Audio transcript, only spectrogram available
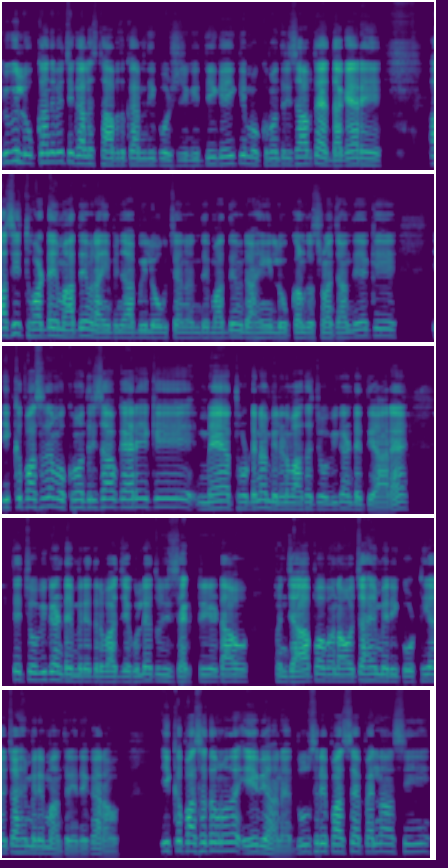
ਕਿਉਂਕਿ ਲੋਕਾਂ ਦੇ ਵਿੱਚ ਗੱਲ ਸਥਾਪਿਤ ਕਰਨ ਦੀ ਕੋਸ਼ਿਸ਼ ਕੀਤੀ ਗਈ ਕਿ ਮੁੱਖ ਮੰਤਰੀ ਸਾਹਿਬ ਤਾਂ ਇਦਾਂ ਕਹਿ ਰਹੇ, ਅਸੀਂ ਤੁਹਾਡੇ ਮਾਧਿਅਮ ਰਾਹੀਂ ਪੰਜਾਬੀ ਲੋਕ ਚੈਨਲ ਦੇ ਮਾਧਿਅਮ ਰਾਹੀਂ ਲੋਕਾਂ ਨੂੰ ਦੱਸਣਾ ਚਾਹੁੰਦੇ ਆ ਕਿ ਇੱਕ ਪਾਸੇ ਤਾਂ ਮੁੱਖ ਮੰਤਰੀ ਸਾਹਿਬ ਕਹਿ ਰਹੇ ਕਿ ਮੈਂ ਤੁਹਾਡੇ ਨਾਲ ਮਿਲਣ ਵਾਸਤੇ 24 ਘੰਟੇ ਤਿਆਰ ਹੈ ਤੇ 24 ਘੰਟੇ ਮੇਰੇ ਦਰਵਾਜ਼ੇ ਖੁੱਲੇ ਤੁਸੀਂ ਸੈਕਟਰੀਏਟ ਆਓ, ਪੰਜਾਬ ਭਵਨ ਆਓ, ਚਾਹੇ ਮੇਰੀ ਕੋਠੀ ਆਓ, ਚਾਹੇ ਮੇਰੇ ਮੰਤਰੀ ਦੇ ਘਰ ਆਓ। ਇੱਕ ਪਾਸੇ ਤਾਂ ਉਹਨਾਂ ਦਾ ਇਹ ਬਿਆਨ ਹੈ, ਦੂਸਰੇ ਪਾਸੇ ਪਹਿਲਾਂ ਅਸੀਂ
